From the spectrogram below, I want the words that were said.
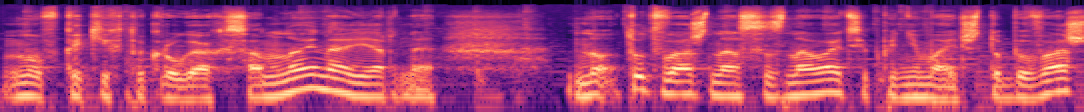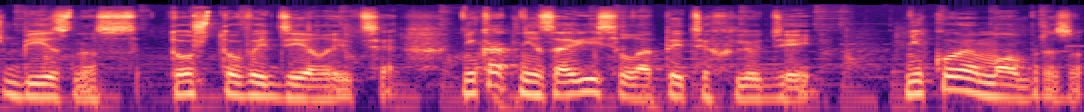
ну, в каких-то кругах со мной, наверное. Но тут важно осознавать и понимать, чтобы ваш бизнес, то, что вы делаете, никак не зависел от этих людей. Никоим образом.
